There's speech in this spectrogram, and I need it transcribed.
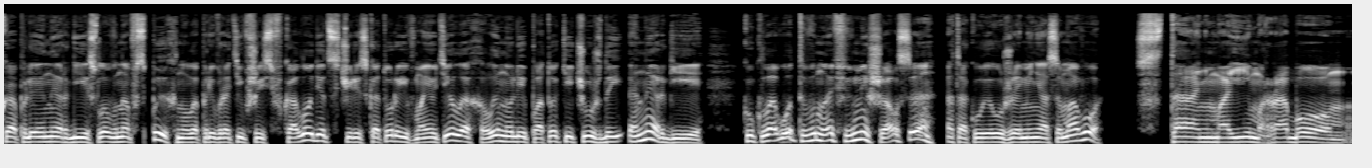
Капля энергии словно вспыхнула, превратившись в колодец, через который в мое тело хлынули потоки чуждой энергии. Кукловод вновь вмешался, атакуя уже меня самого. «Стань моим рабом!»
